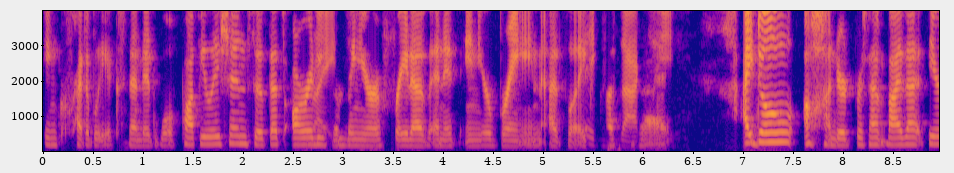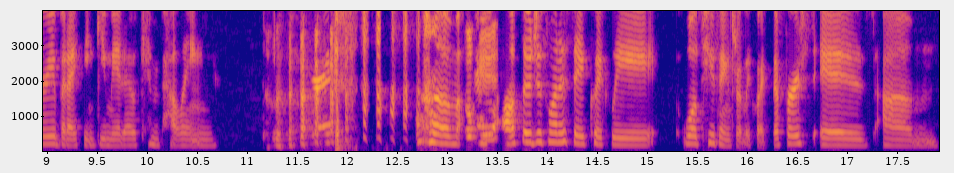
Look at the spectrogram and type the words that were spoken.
incredibly extended wolf population. So if that's already right. something you're afraid of and it's in your brain as like exactly. I don't a hundred percent buy that theory, but I think you made a compelling um, okay. I also just want to say quickly, well, two things really quick. The first is um,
